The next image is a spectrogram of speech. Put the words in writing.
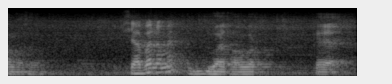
kalau nggak salah Siapa namanya? Dwight Howard kayak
